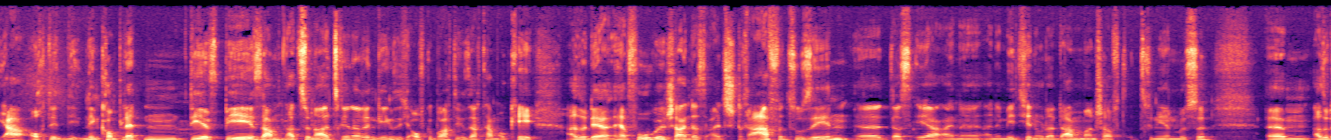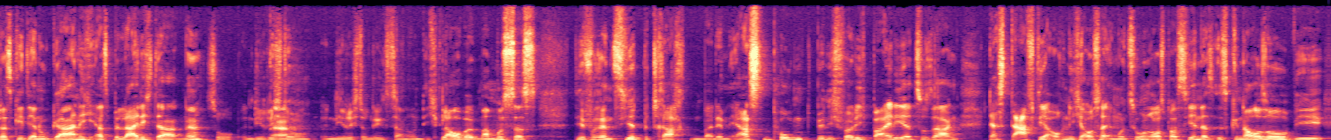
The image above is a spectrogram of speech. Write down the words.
ja, auch den, den, kompletten DFB samt Nationaltrainerin gegen sich aufgebracht, die gesagt haben, okay, also der Herr Vogel scheint das als Strafe zu sehen, äh, dass er eine, eine Mädchen- oder Damenmannschaft trainieren müsse. Ähm, also das geht ja nun gar nicht. Erst beleidigt er, ne? So in die Richtung, ja. in die Richtung ging es dann. Und ich glaube, man muss das differenziert betrachten. Bei dem ersten Punkt bin ich völlig bei dir zu sagen, das darf dir auch nicht aus der Emotion raus passieren. Das ist genauso wie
